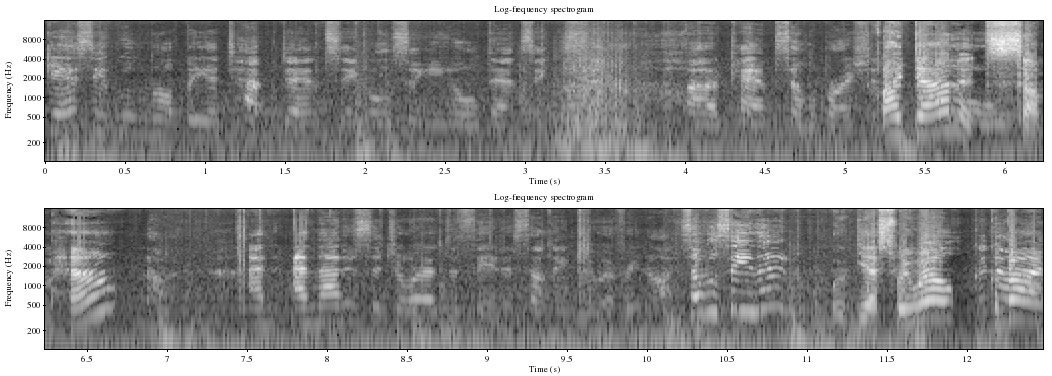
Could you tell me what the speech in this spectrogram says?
guess it will not be a tap dancing or singing or dancing uh, camp celebration. I doubt it somehow. No, and and that is the joy of the theatre, something new every night. So we'll see you then. Yes, we will. Good Goodbye. night.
